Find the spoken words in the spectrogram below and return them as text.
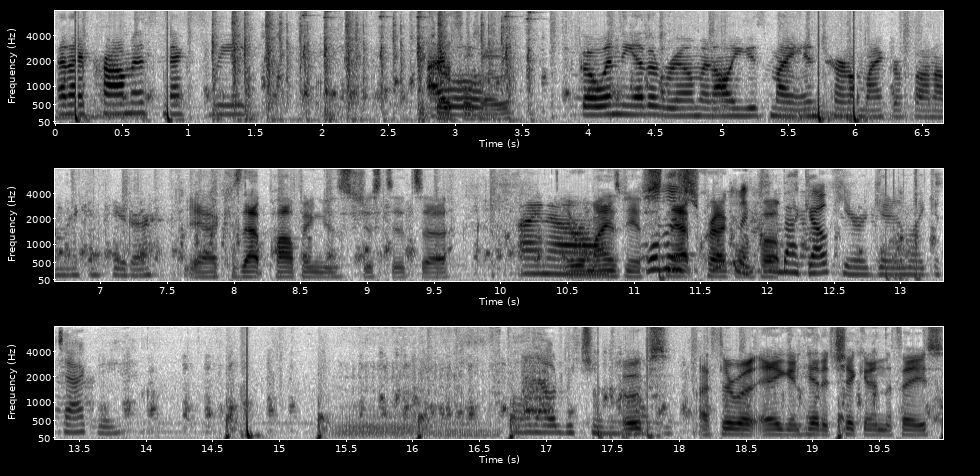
And I promise next week be I will- Tyler. Go in the other room and I'll use my internal microphone on my computer. Yeah, because that popping is just it's uh I know. it reminds me of Well, snap, they're crackle, gonna and come back out here again and like attack me. Oh, that would be too mean. Oops, I threw an egg and hit a chicken in the face.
